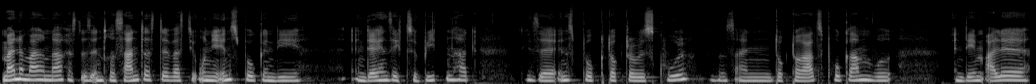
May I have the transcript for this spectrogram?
meiner Meinung nach ist das Interessanteste, was die Uni Innsbruck in, die, in der Hinsicht zu bieten hat, diese Innsbruck Doctoral School. Das ist ein Doktoratsprogramm, wo, in dem alle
